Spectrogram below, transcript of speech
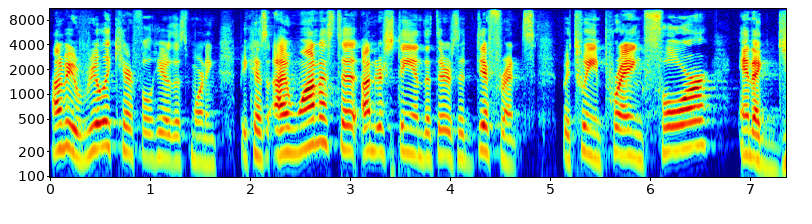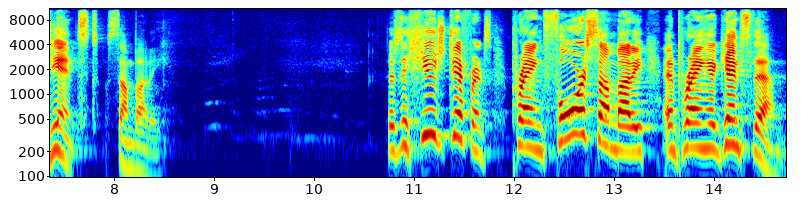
I want to be really careful here this morning because I want us to understand that there's a difference between praying for and against somebody. There's a huge difference praying for somebody and praying against them.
